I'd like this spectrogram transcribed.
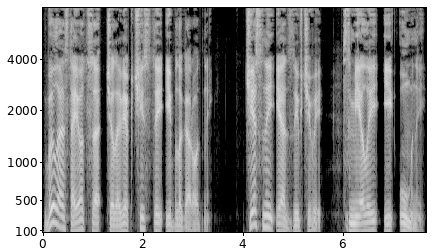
был и остается человек чистый и благородный, честный и отзывчивый, смелый и умный.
